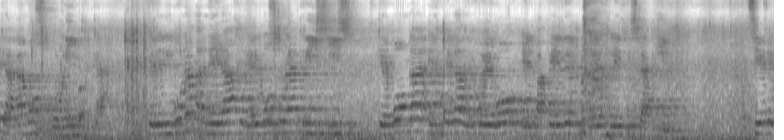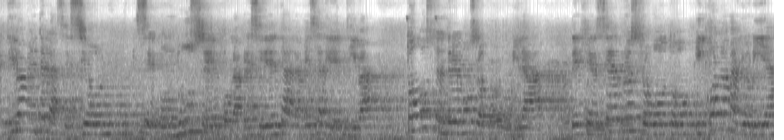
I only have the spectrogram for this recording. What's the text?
que hagamos política, que de ninguna manera generemos una crisis que ponga en tela de juego el papel del poder legislativo. Si efectivamente la sesión se conduce por la presidenta de la mesa directiva, todos tendremos la oportunidad de ejercer nuestro voto y con la mayoría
